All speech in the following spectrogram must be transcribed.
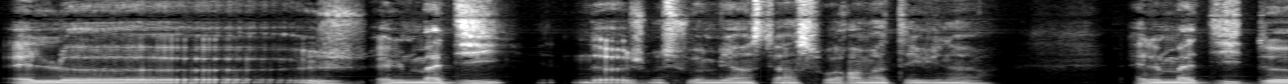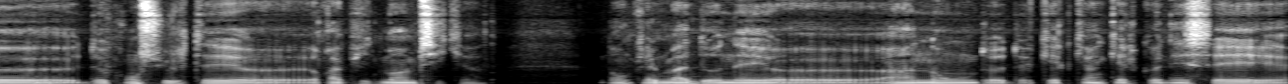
elle, euh, elle m'a dit, euh, je me souviens bien, c'était un soir à 21h, elle m'a dit de, de consulter euh, rapidement un psychiatre. Donc elle m'a donné un nom de, de quelqu'un qu'elle connaissait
